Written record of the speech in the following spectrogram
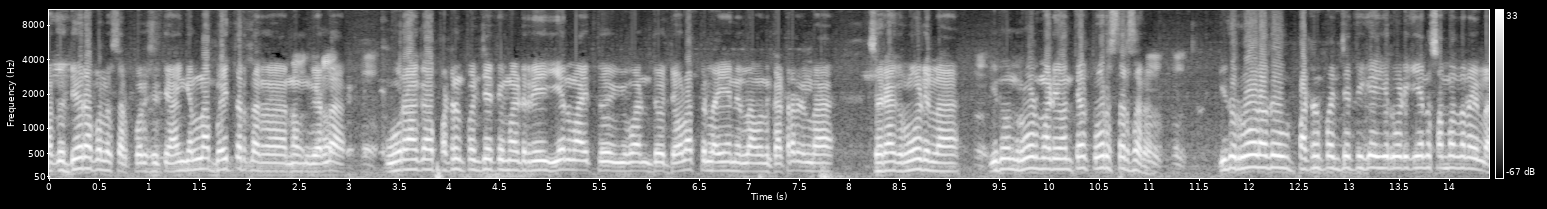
ಅದು ದೇವ್ರ ಬಲ್ಲ ಸರ್ ಪರಿಸ್ಥಿತಿ. ಹಂಗೆಲ್ಲ ಬೈತಿರ್ತಾರೆ ನಮಗೆಲ್ಲ. ಊರಾಗ ಪಟ್ಟಣ ಪಂಚಾಯತಿ ಮಾಡಿರಿ ಏನು ಆಯಿತು ಈ ಒಂದು ಡೆವಲಪ್ ಇಲ್ಲ ಏನಿಲ್ಲ ಒಂದು ಗಟರ್ ಇಲ್ಲ ಸರಿಯಾಗಿ ರೋಡ್ ಇಲ್ಲ ಇದೊಂದು ರೋಡ್ ಮಾಡಿ ಅಂತೇಳಿ ತೋರಿಸ್ತಾರೆ ಸರ್. ಇದು ರೋಡ್ ಅದು ಪಟ್ಟಣ ಪಂಚಾಯತಿಗೆ ಈ ರೋಡಿಗೆ ಏನು ಸಂಬಂಧನೇ ಇಲ್ಲ.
